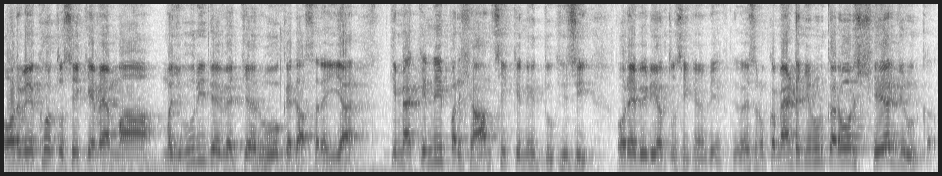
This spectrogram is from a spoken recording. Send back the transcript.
ਔਰ ਵੇਖੋ ਤੁਸੀਂ ਕਿਵੇਂ ਮਾਂ ਮਜਬੂਰੀ ਦੇ ਵਿੱਚ ਰੋ ਕੇ ਦੱਸ ਰਹੀ ਹੈ ਕਿ ਮੈਂ ਕਿੰਨੀ ਪਰੇਸ਼ਾਨ ਸੀ, ਕਿੰਨੀ ਦੁਖੀ ਸੀ। ਔਰ ਇਹ ਵੀਡੀਓ ਤੁਸੀਂ ਕਿਵੇਂ ਵੇਖਦੇ ਹੋ? ਇਸ ਨੂੰ ਕਮੈਂਟ ਜ਼ਰੂਰ ਕਰੋ ਔਰ ਸ਼ੇਅਰ ਜ਼ਰੂਰ ਕਰੋ।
